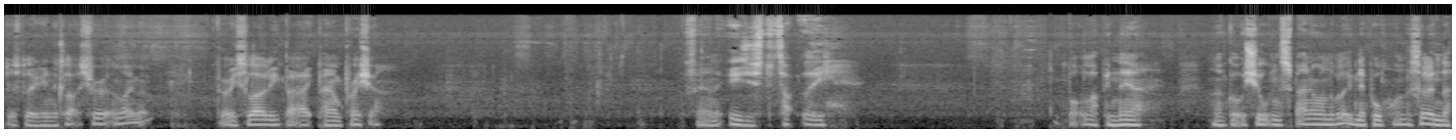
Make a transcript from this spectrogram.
Just bleeding the clutch through at the moment. Very slowly, about 8 pound pressure. Found it easiest to tuck the bottle up in there. And I've got a shortened spanner on the bleed nipple on the cylinder.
